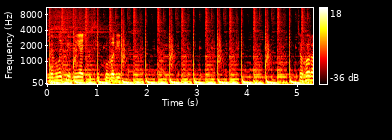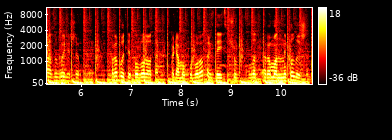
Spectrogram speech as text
не влетів м'яч у сітку воріт. Цього разу вирішив пробити по воротах, прямо по воротах, здається, що. Роман Николишин.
